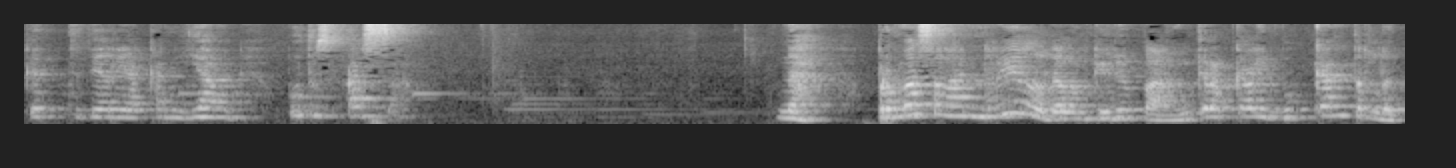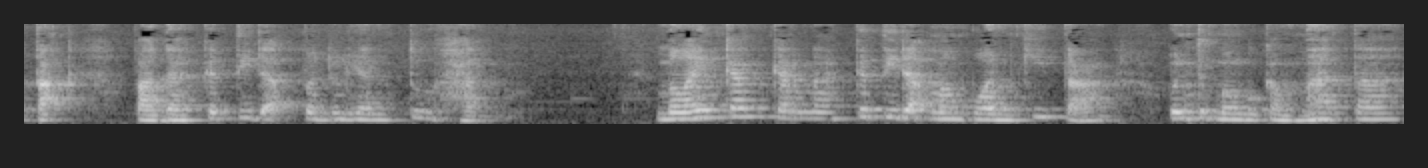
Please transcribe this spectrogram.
teriakan yang putus asa. Nah, permasalahan real dalam kehidupan kerap kali bukan terletak pada ketidakpedulian Tuhan melainkan karena ketidakmampuan kita untuk membuka mata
